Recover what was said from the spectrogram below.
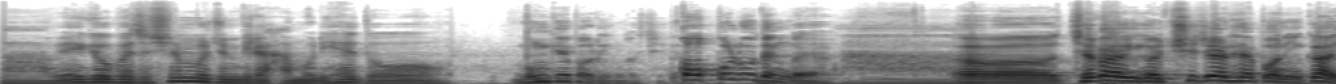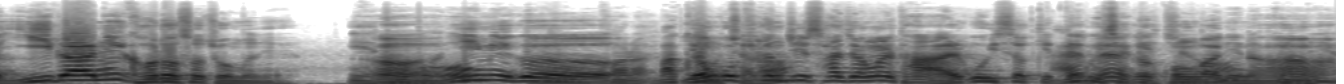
아, 외교부에서 실무 준비를 아무리 해도 뭉개버린 거지. 거꾸로 된 거야. 아. 어, 제가 이걸 취재를 해보니까 이란이 걸어서 조문이에요. 예, 어, 도보. 이미 그 어, 걸어-. 영국 현지 사정을 다 알고 있었기 알고 때문에 그 있었겠죠. 공간이나 그럼요.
